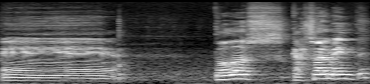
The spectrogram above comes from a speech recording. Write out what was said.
eh, todos casualmente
